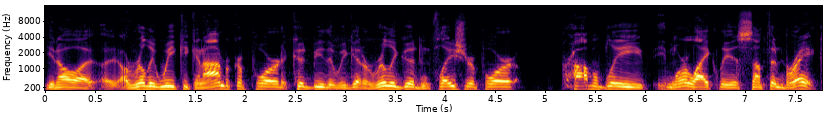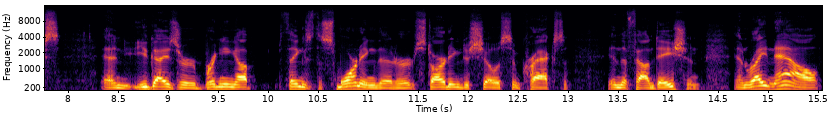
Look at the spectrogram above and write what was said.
you know, a, a, really weak economic report. It could be that we get a really good inflation report probably more likely is something breaks. And you guys are bringing up things this morning that are starting to show some cracks in the foundation. And right now,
